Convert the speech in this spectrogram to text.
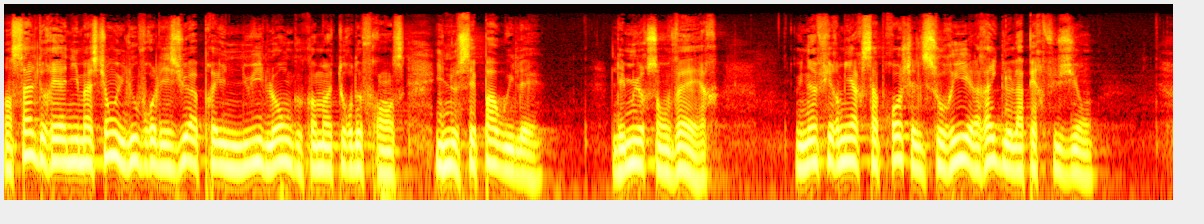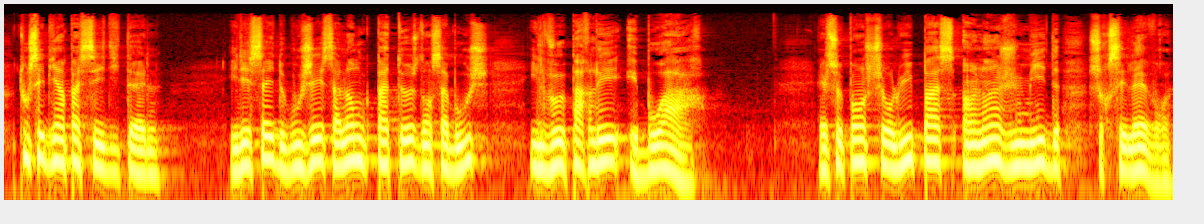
En salle de réanimation, il ouvre les yeux après une nuit longue comme un Tour de France. Il ne sait pas où il est. Les murs sont verts. Une infirmière s'approche, elle sourit, elle règle la perfusion. Tout s'est bien passé, dit-elle. Il essaye de bouger sa langue pâteuse dans sa bouche, Il veut parler et boire. Elle se penche sur lui, passe un linge humide sur ses lèvres.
